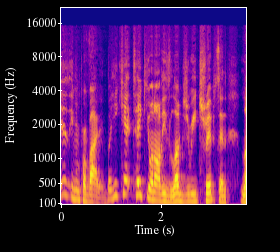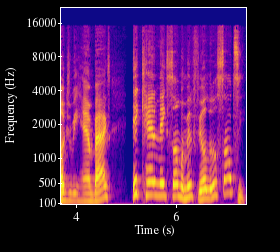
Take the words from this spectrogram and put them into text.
is even providing, but he can't take you on all these luxury trips and luxury handbags. It can make some women feel a little salty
